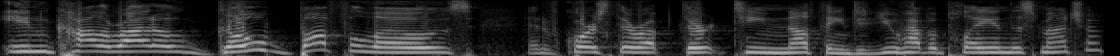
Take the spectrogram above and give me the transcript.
in Colorado. Go Buffaloes! And of course, they're up 13 nothing. Did you have a play in this matchup?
